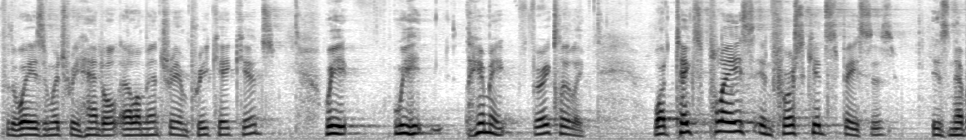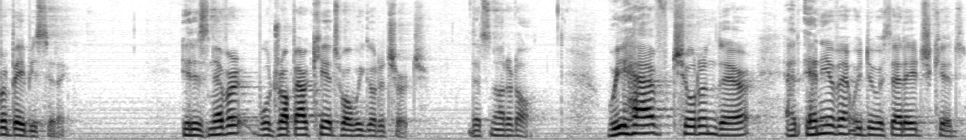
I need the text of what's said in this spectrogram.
for the ways in which we handle elementary and pre K kids. We, we, hear me very clearly. What takes place in First kid spaces is never babysitting. It is never, we'll drop our kids while we go to church. That's not at all. We have children there at any event we do with that age kids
